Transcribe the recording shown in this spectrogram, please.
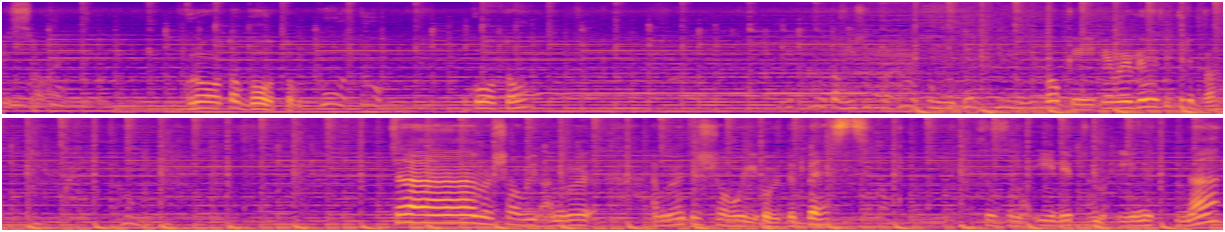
Resort. Grotto, Goto. Goto? Okay, kaya may bilhin dito ba? Tara! We're showing, I'm going, I'm going to show you the best. So, sa mainit mainit na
